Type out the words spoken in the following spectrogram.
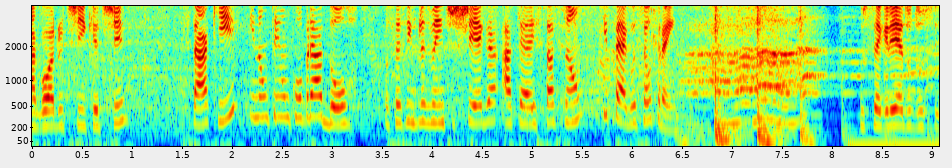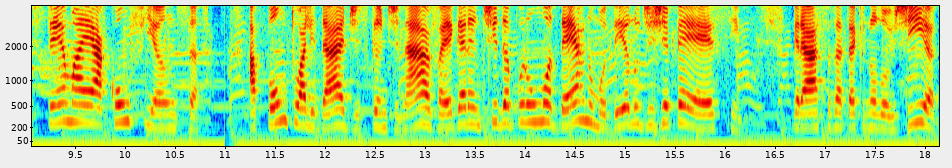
Agora o ticket está aqui e não tem um cobrador. Você simplesmente chega até a estação e pega o seu trem. O segredo do sistema é a confiança. A pontualidade escandinava é garantida por um moderno modelo de GPS. Graças à tecnologia,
